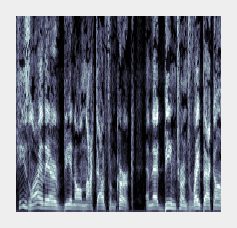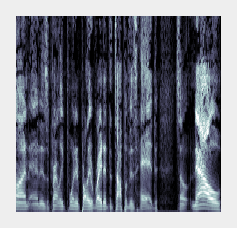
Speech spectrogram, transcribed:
he's lying there being all knocked out from Kirk, and that beam turns right back on and is apparently pointed probably right at the top of his head. So now,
